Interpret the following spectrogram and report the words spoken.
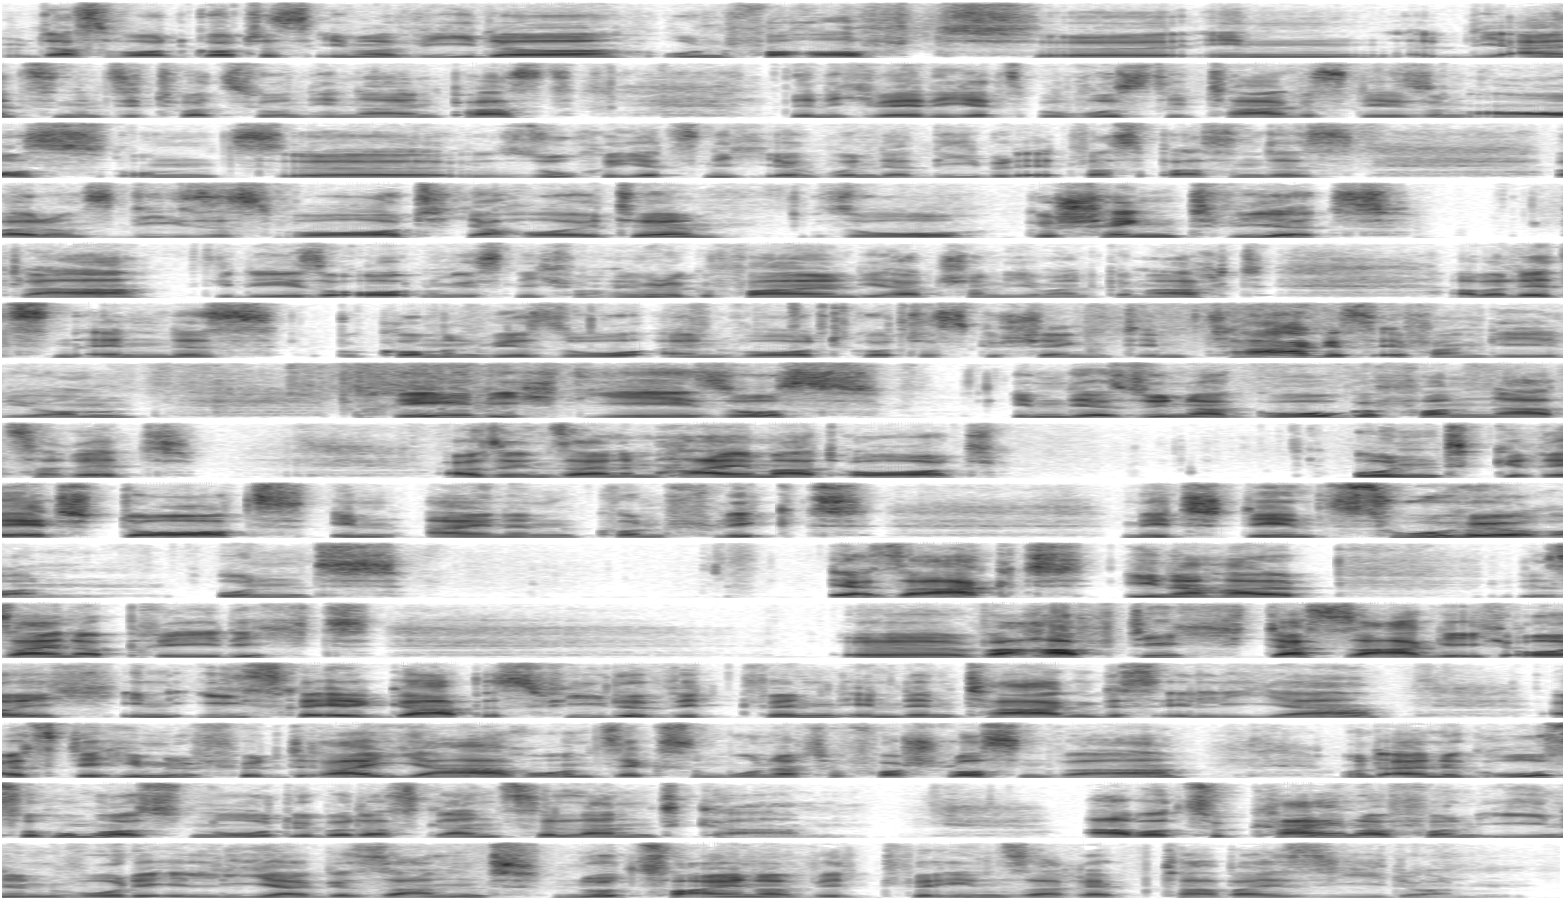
das Wort Gottes immer wieder unverhofft äh, in die einzelnen Situationen hineinpasst. Denn ich wähle jetzt bewusst die Tageslesung aus und äh, suche jetzt nicht irgendwo in der Bibel etwas Passendes, weil uns dieses Wort ja heute so geschenkt wird. Klar, die Leseordnung ist nicht vom Himmel gefallen, die hat schon jemand gemacht, aber letzten Endes bekommen wir so ein Wort Gottes geschenkt. Im Tagesevangelium predigt Jesus in der Synagoge von Nazareth, also in seinem Heimatort, und gerät dort in einen Konflikt mit den Zuhörern. Und er sagt innerhalb seiner Predigt, äh, wahrhaftig, das sage ich euch, in Israel gab es viele Witwen in den Tagen des Elia, als der Himmel für drei Jahre und sechs Monate verschlossen war und eine große Hungersnot über das ganze Land kam. Aber zu keiner von ihnen wurde Elia gesandt, nur zu einer Witwe in Sarepta bei Sidon.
